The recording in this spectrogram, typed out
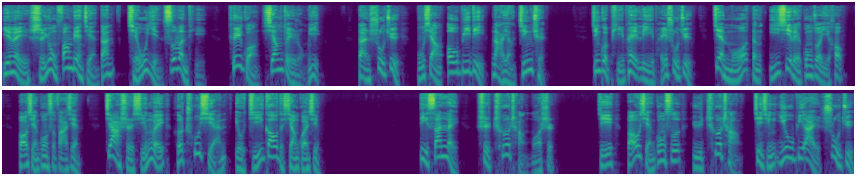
因为使用方便简单且无隐私问题，推广相对容易。但数据不像 OBD 那样精确。经过匹配理赔数据、建模等一系列工作以后，保险公司发现驾驶行为和出险有极高的相关性。第三类是车厂模式，即保险公司与车厂进行 UBI 数据。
